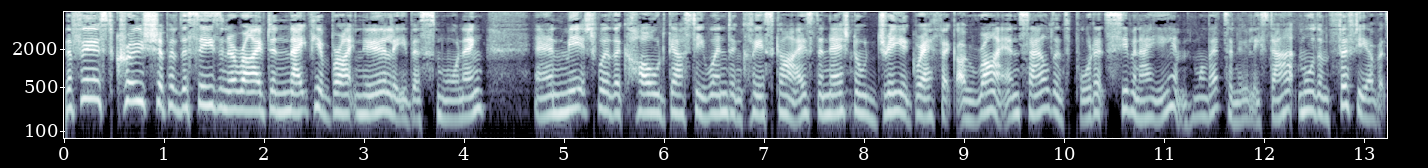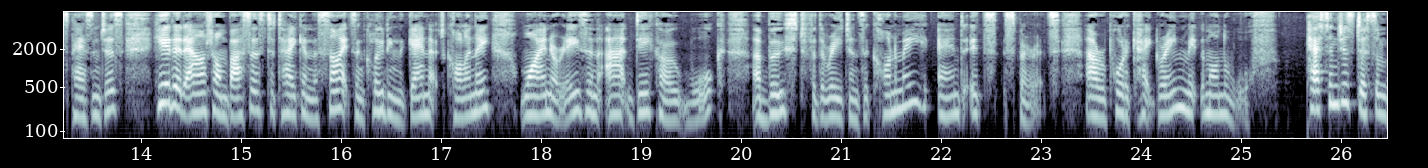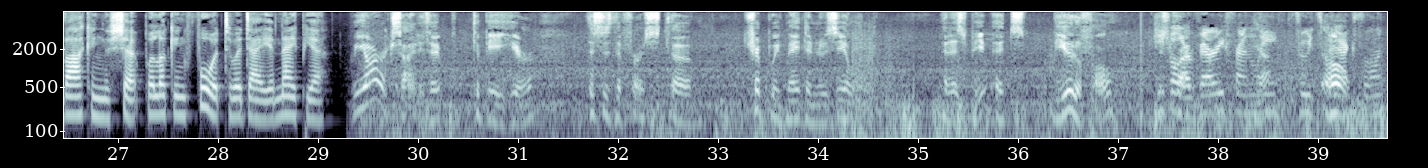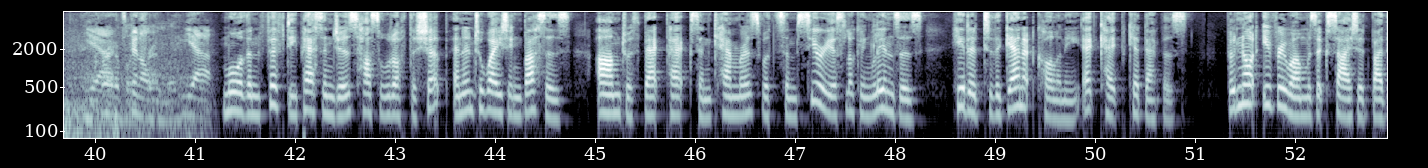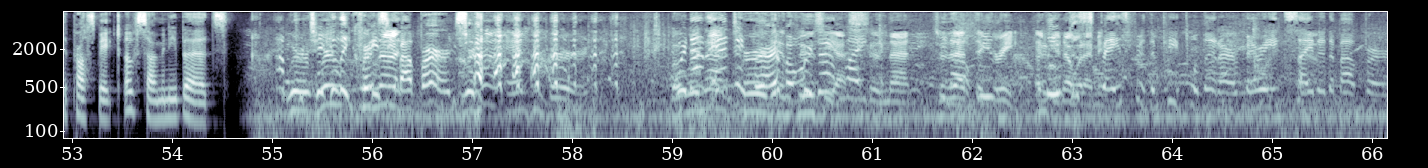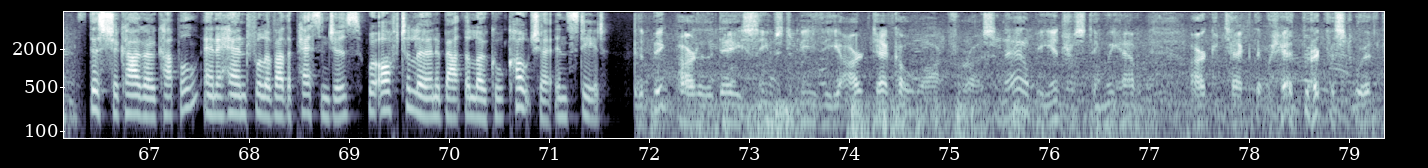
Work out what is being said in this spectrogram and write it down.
The first cruise ship of the season arrived in Napier bright and early this morning and met with a cold, gusty wind and clear skies. The National Geographic Orion sailed into port at 7am. Well, that's an early start. More than 50 of its passengers headed out on buses to take in the sights, including the Gannet Colony, wineries, and Art Deco Walk, a boost for the region's economy and its spirits. Our reporter Kate Green met them on the wharf. Passengers disembarking the ship were looking forward to a day in Napier. We are excited to, to be here. This is the first uh, trip we've made to New Zealand, and it's be- it's beautiful. People are very friendly. Yeah. Food's been Oh, excellent. Yeah, it's incredibly been a friendly. yeah. More than 50 passengers hustled off the ship and into waiting buses, armed with backpacks and cameras with some serious looking lenses, headed to the Gannet Colony at Cape Kidnappers. But not everyone was excited by the prospect of so many birds. we're particularly we're- we're crazy not- about birds. We're not anti-bird. But We're not anti-bird, bird but we're not enthusiasts like, in that to you know, that we degree, if leave you know the what I mean. space for the people that are very excited about birds. This Chicago couple and a handful of other passengers were off to learn about the local culture instead. The big part of the day seems to be the Art Deco walk for us, and that'll be interesting. We have an architect that we had breakfast with,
